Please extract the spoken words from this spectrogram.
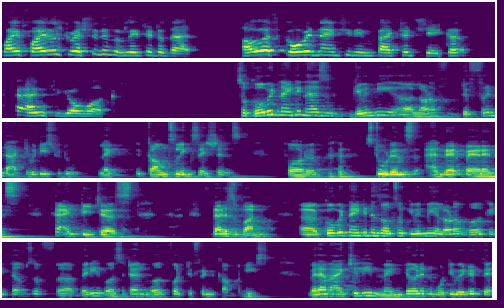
my final question is related to that. How has COVID 19 impacted Shekhar and your work? So COVID nineteen has given me a lot of different activities to do, like counseling sessions for students and their parents and teachers. that is one. Uh, COVID 19 has also given me a lot of work in terms of uh, very versatile work for different companies, where I've actually mentored and motivated the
